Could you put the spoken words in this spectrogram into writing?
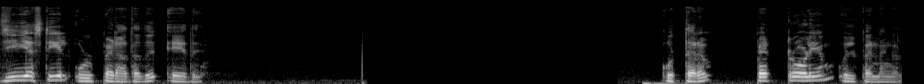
ജി എസ് ടിയിൽ ഉൾപ്പെടാത്തത് ഏത്? ഉത്തരം പെട്രോളിയം ഉൽപ്പന്നങ്ങൾ.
